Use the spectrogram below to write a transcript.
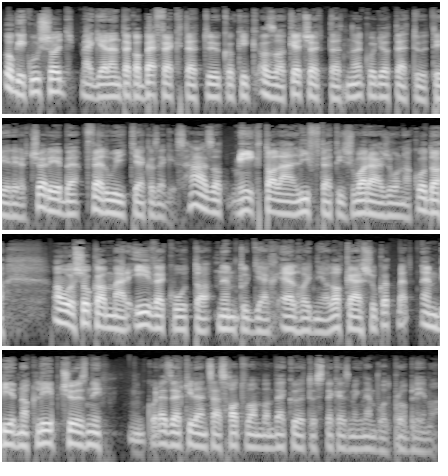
Logikus, hogy megjelentek a befektetők, akik azzal kecsegtetnek, hogy a tetőtérért cserébe felújítják az egész házat, még talán liftet is varázsolnak oda, ahol sokan már évek óta nem tudják elhagyni a lakásukat, mert nem bírnak lépcsőzni. Amikor 1960-ban beköltöztek, ez még nem volt probléma.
